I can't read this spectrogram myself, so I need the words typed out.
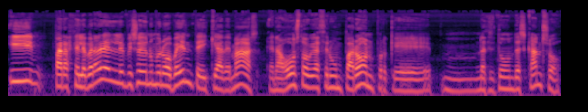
Y para celebrar el episodio número 20 y que además en agosto voy a hacer un parón porque mm, necesito un descanso.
